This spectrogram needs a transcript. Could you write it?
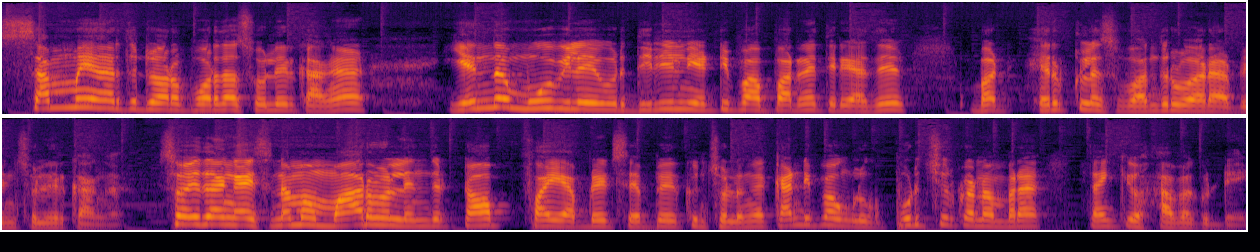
செம்மையாக எடுத்துகிட்டு வர போகிறதா சொல்லியிருக்காங்க. எந்த மூவியில் இவர் திடீர்னு எட்டி பார்ப்பாருனே தெரியாது பட் ஹெர்குலஸ் வந்துருவார் அப்படின்னு சொல்லியிருக்காங்க. ஸோ இதான் கைஸ் நம்ம மார்வல்லேருந்து டாப் ஃபைவ் அப்டேட்ஸ் எப்படி இருக்குன்னு சொல்லுங்கள் கண்டிப்பாக உங்களுக்கு பிடிச்சிருக்கோம் நம்புறேன். Thank you have a good day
